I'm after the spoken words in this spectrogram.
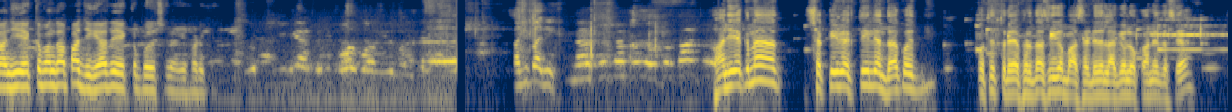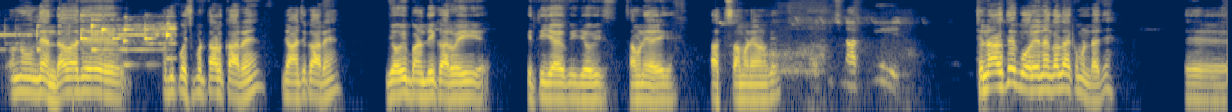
ਹਾਂਜੀ ਇੱਕ ਬੰਦਾ ਭੱਜ ਗਿਆ ਤੇ ਇੱਕ ਪੁਲਿਸ ਲੈ ਕੇ ਫੜ ਕੇ। ਹਾਂਜੀ ਭਾਜੀ। ਹਾਂਜੀ ਇੱਕ ਨਾ ਸ਼ੱਕੀ ਵਿਅਕਤੀ ਲਿਆਂਦਾ ਕੋਈ ਉੱਥੇ ਤੁਰਿਆ ਫਿਰਦਾ ਸੀਗਾ ਬੱਸ ਅੱਡੇ ਦੇ ਲਾਗੇ ਲੋਕਾਂ ਨੇ ਦੱਸਿਆ। ਉਹਨੂੰ ਲਿਆਂਦਾ ਵਾ ਜੇ ਉਹਦੀ ਪੁੱਛ ਪੜਤਾਲ ਕਰ ਰਹੇ ਜਾਂਚ ਕਰ ਰਹੇ ਜੋ ਵੀ ਬਣਦੀ ਕਾਰਵਾਈ ਕੀਤੀ ਜਾਏਗੀ ਜੋ ਵੀ ਸਾਹਮਣੇ ਆਏਗਾ ਤੱਥ ਸਾਹਮਣੇ ਆਉਣਗੇ? ਚਨਾਕ ਤੇ ਗੋਰੇ ਨੰਗਲ ਦਾ ਇੱਕ ਮੁੰਡਾ ਜੇ ਤੇ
